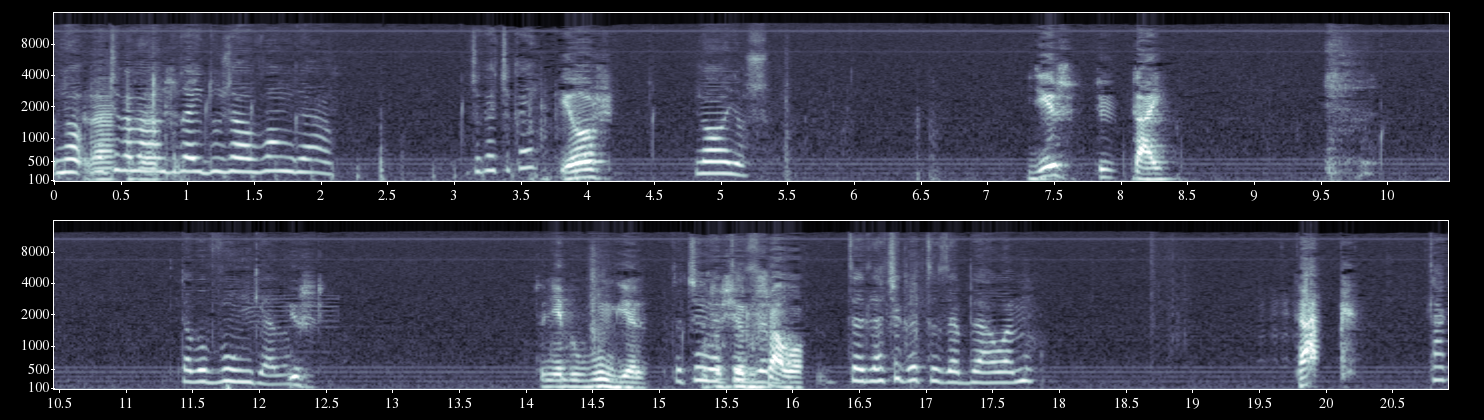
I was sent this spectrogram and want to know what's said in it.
No, poczekaj, bo mam tutaj dużo wąga. Czekaj, czekaj. Już. No już. Widzisz? Tutaj. To był węgiel. Już. To nie był wungiel. To Bo to się ruszało. To dlaczego to zebrałem? Tak? Tak.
